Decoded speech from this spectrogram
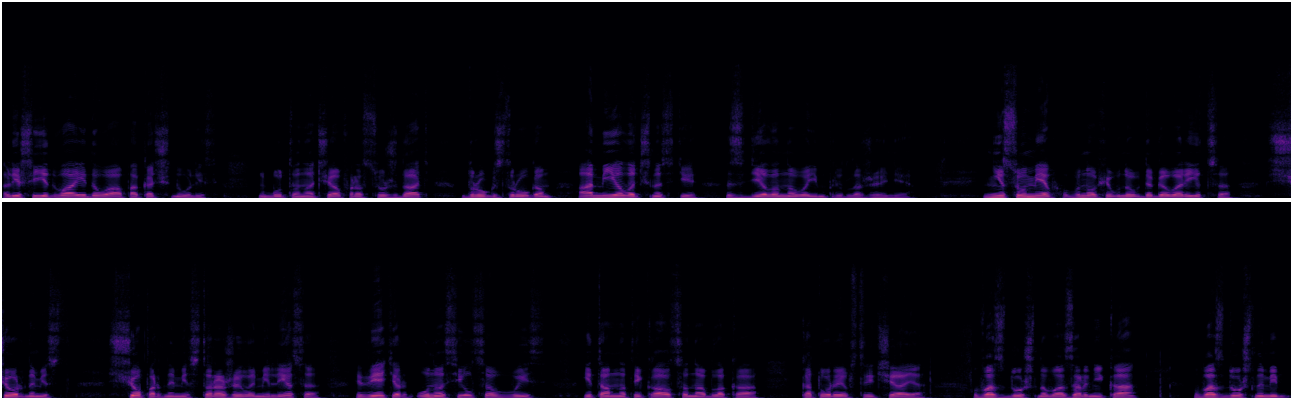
лишь едва-едва покачнулись, будто начав рассуждать друг с другом о мелочности сделанного им предложения не сумев вновь и вновь договориться с черными с щепорными сторожилами леса, ветер уносился ввысь и там натыкался на облака, которые, встречая воздушного озорника, воздушными,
